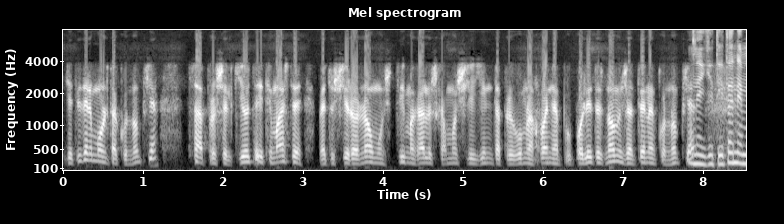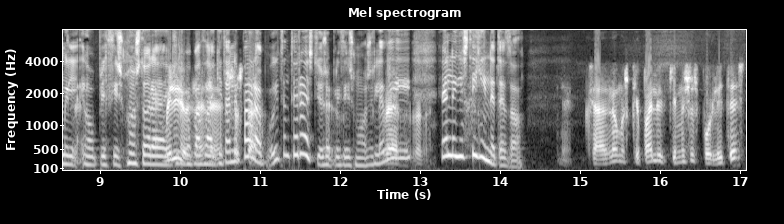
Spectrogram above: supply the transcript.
γιατί δεν είναι μόνο τα κουνούπια, θα προσελκύονται. Θυμάστε με τους χειρονόμους τι μεγάλος χαμός είχε γίνει τα προηγούμενα χρόνια που οι πολίτες νόμιζαν ότι ήταν κουνούπια. Ναι, γιατί ήταν μιλ- ο πληθυσμός τώρα, Μιλίων, κύριε ναι, Παπαδάκη, ναι, ήταν, σωστά. πάρα, ήταν τεράστιος ο πληθυσμός. Δηλαδή, βέβαια, βέβαια. έλεγες τι γίνεται εδώ; Ναι. Ξαναλέω όμως και πάλι και εμείς ως πολίτες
